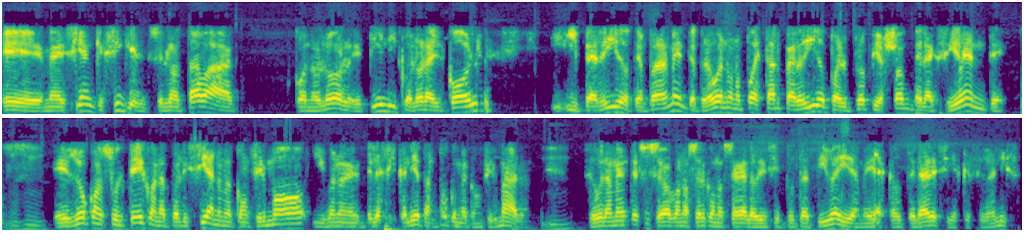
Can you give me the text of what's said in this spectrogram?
eh, me decían que sí, que se notaba con olor etílico, olor a alcohol, y, perdido temporalmente, pero bueno, uno puede estar perdido por el propio shock del accidente. Eh, yo consulté con la policía, no me confirmó, y bueno, de la fiscalía tampoco me confirmaron. Seguramente eso se va a conocer cuando se haga la audiencia imputativa y de medidas cautelares si es que se realiza.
